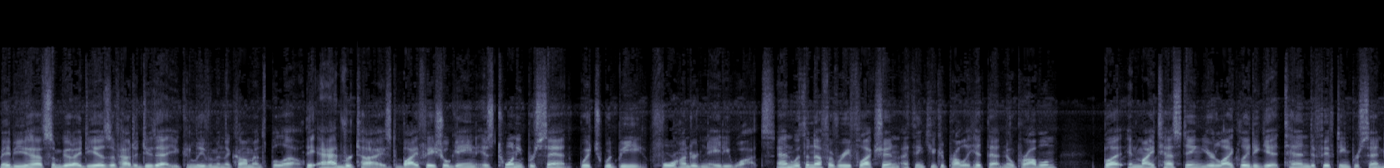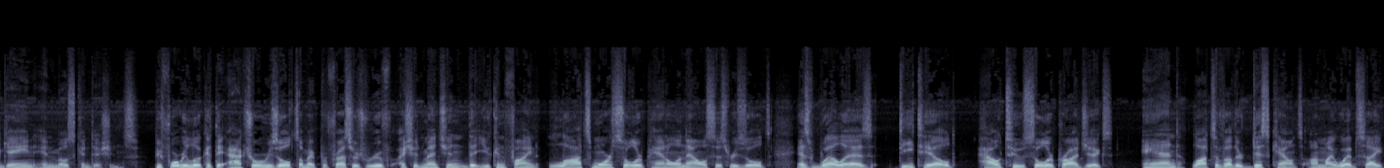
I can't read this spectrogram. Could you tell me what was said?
Maybe you have some good ideas of how to do that. You can leave them in the comments below. The advertised bifacial gain is 20%, which would be 480 watts. And with enough of reflection, I think you could probably hit that no problem but in my testing, you're likely to get 10 to 15% gain in most conditions. Before we look at the actual results on my professor's roof, I should mention that you can find lots more solar panel analysis results as well as detailed how-to solar projects and lots of other discounts on my website,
